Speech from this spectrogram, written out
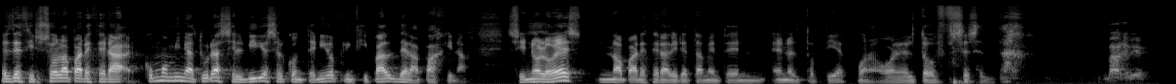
es decir, solo aparecerá como miniaturas el vídeo es el contenido principal de la página. Si no lo es, no aparecerá directamente en, en el top 10, bueno, o en el top 60. Vale, bien.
